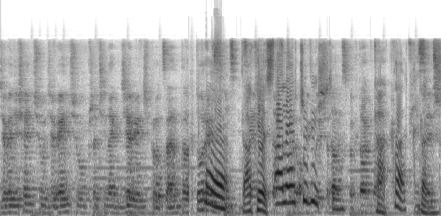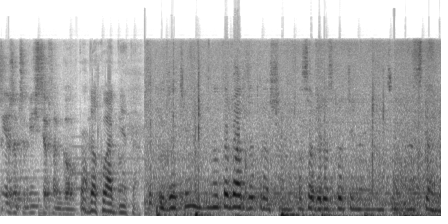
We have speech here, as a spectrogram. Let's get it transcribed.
99,9% który Tak, inspiracji, tak jest. Ale opiekuje się oczywiście. danym spektaklem, Tak, Tak. fizycznie rzeczywiście w ten gong. Dokładnie tak. Idziecie? No to bardzo proszę, osoby rozpoczynające na scenę.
